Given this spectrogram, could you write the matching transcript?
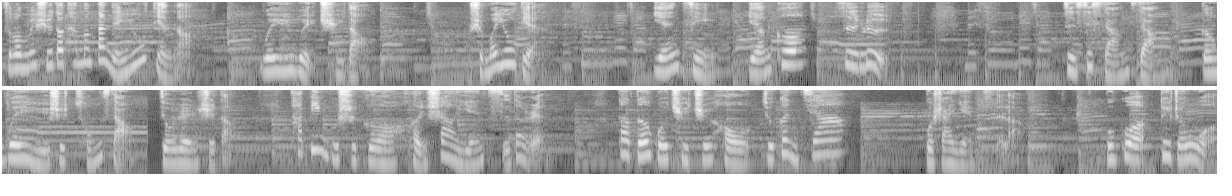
怎么没学到他们半点优点呢？”微雨委屈道：“什么优点？严谨、严苛、自律。”仔细想想，跟微雨是从小就认识的，他并不是个很善言辞的人。到德国去之后，就更加不善言辞了。不过对着我，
